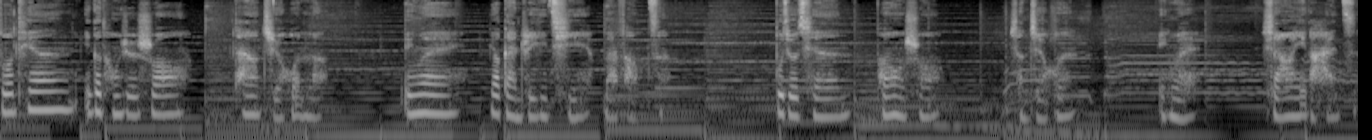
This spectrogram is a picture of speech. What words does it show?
昨天一个同学说，他要结婚了，因为要赶着一起买房子。不久前，朋友说想结婚，因为想要一个孩子，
